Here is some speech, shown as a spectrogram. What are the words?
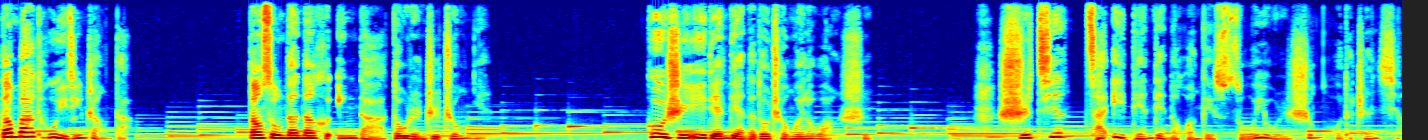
当巴图已经长大，当宋丹丹和英达都人至中年，故事一点点的都成为了往事。时间才一点点的还给所有人生活的真相。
